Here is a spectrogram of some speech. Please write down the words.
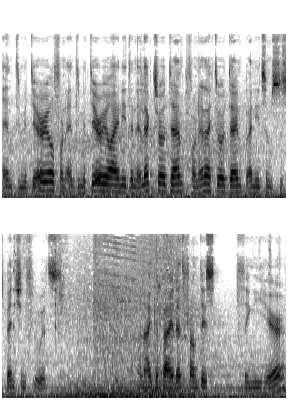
Anti-material. For an anti-material, I need an electro damp. For an electro damp, I need some suspension fluids. And I can buy that from this thingy here.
